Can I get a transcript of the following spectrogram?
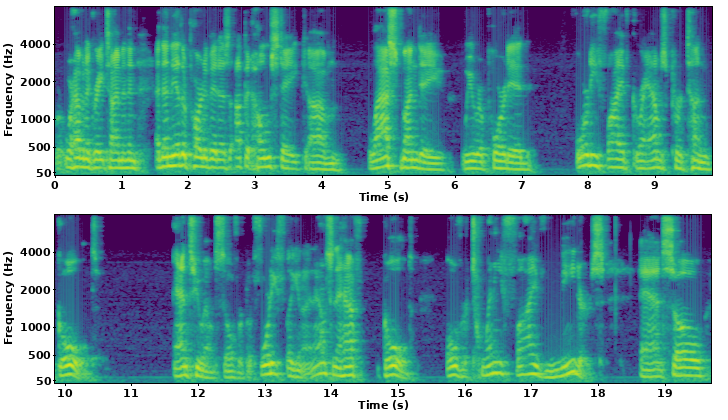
we're, we're, having a great time and then and then the other part of it is up at Homestake um last Monday we reported 45 grams per ton gold and two ounce silver, but 40, you know, an ounce and a half gold over 25 meters. And so,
